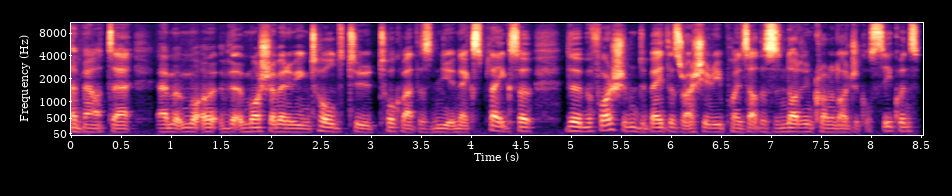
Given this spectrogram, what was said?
about uh, um, the Moshe Rabbeinu being told to talk about this new, next plague. So the Meforshim debate this. Rashi points out this is not in chronological sequence.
